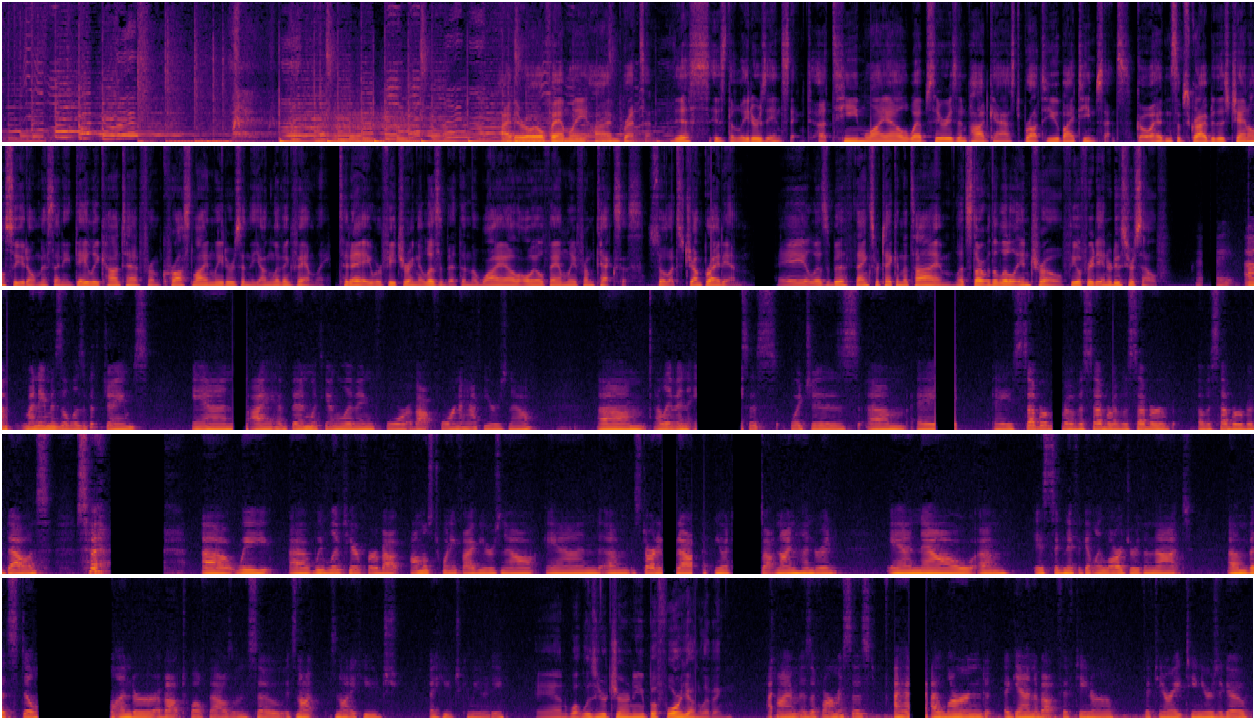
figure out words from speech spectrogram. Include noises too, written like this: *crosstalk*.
Hi there, Oil Family. I'm Brenton. This is The Leader's Instinct, a Team YL web series and podcast brought to you by TeamSense. Go ahead and subscribe to this channel so you don't miss any daily content from crossline leaders in the Young Living family. Today, we're featuring Elizabeth and the YL Oil family from Texas. So let's jump right in. Hey, Elizabeth, thanks for taking the time. Let's start with a little intro. Feel free to introduce yourself. Okay. Um, my name is Elizabeth James, and I have been with Young Living for about four and a half years now. Um, I live in Texas, which is um, a a suburb of a suburb of a suburb of a suburb of Dallas. *laughs* So uh, we uh, we've lived here for about almost 25 years now, and um, started out you know about 900, and now um, is significantly larger than that, um, but still under about 12,000. So it's not it's not a huge a huge community. And what was your journey before Young Living? Time as a pharmacist, I had I learned again about 15 or 15 or 18 years ago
